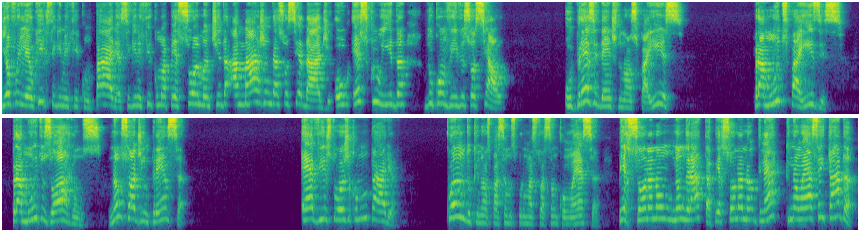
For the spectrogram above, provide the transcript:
e eu fui ler o que, que significa um párea, significa uma pessoa mantida à margem da sociedade ou excluída do convívio social. O presidente do nosso país, para muitos países, para muitos órgãos, não só de imprensa, é visto hoje como um párea. Quando que nós passamos por uma situação como essa, persona não, não grata, persona não, né, que não é aceitada.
